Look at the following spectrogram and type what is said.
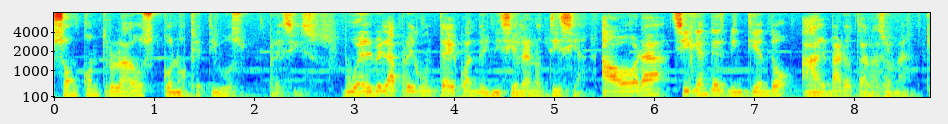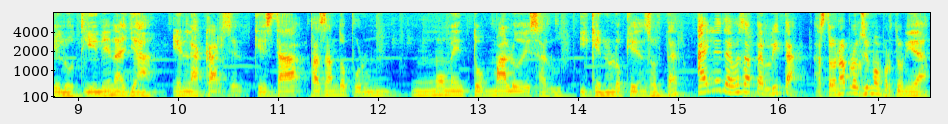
son controlados con objetivos precisos. Vuelve la pregunta de cuando inicié la noticia. Ahora siguen desmintiendo a Álvaro Tarazona, que lo tienen allá en la cárcel, que está pasando por un, un momento malo de salud y que no lo quieren soltar. Ahí les dejo esa perlita. Hasta una próxima oportunidad.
